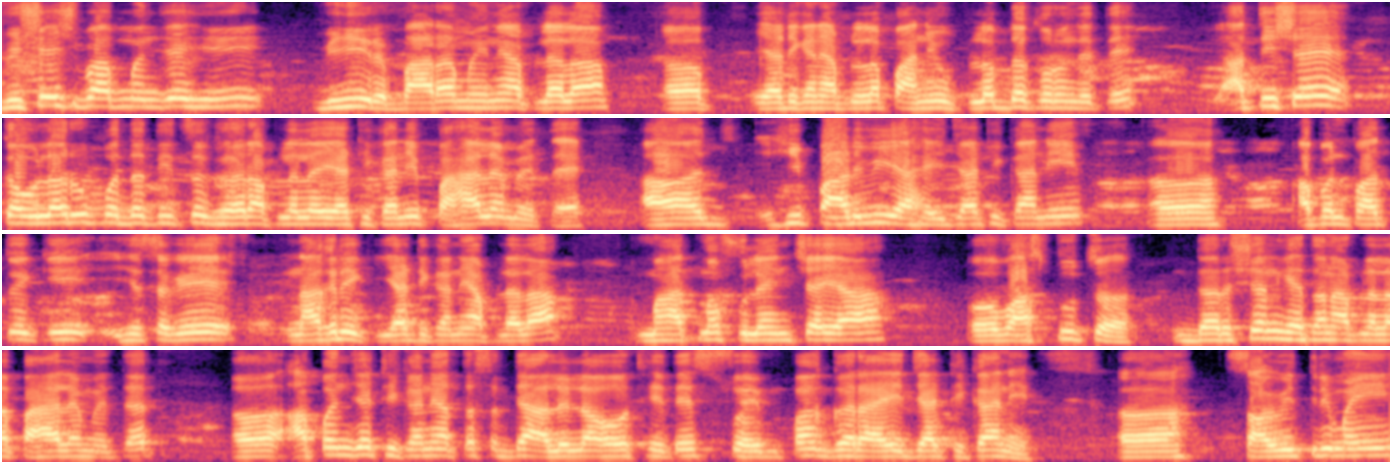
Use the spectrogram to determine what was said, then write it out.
विशेष बाब म्हणजे ही विहीर बारा महिने आपल्याला या ठिकाणी आपल्याला पाणी उपलब्ध करून देते. अतिशय कौलारू पद्धतीचं घर आपल्याला या ठिकाणी पाहायला मिळत आहे ही पाडवी आहे ज्या ठिकाणी आपण पाहतोय की हे सगळे नागरिक या ठिकाणी आपल्याला महात्मा फुलेंच्या या वास्तूचं दर्शन घेताना आपल्याला पाहायला मिळतात. आपण ज्या ठिकाणी आता सध्या आलेलो आहोत हे ते स्वयंपाकघर आहे ज्या ठिकाणी सावित्रीमाई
